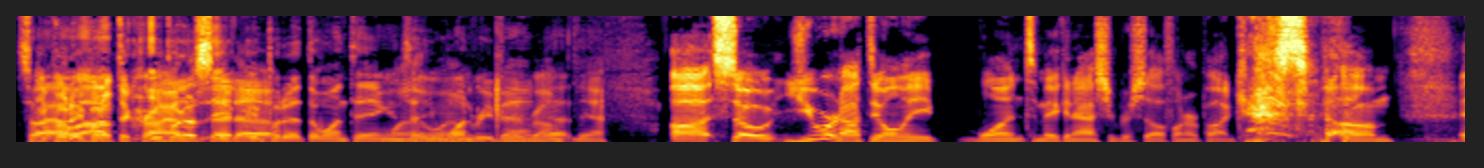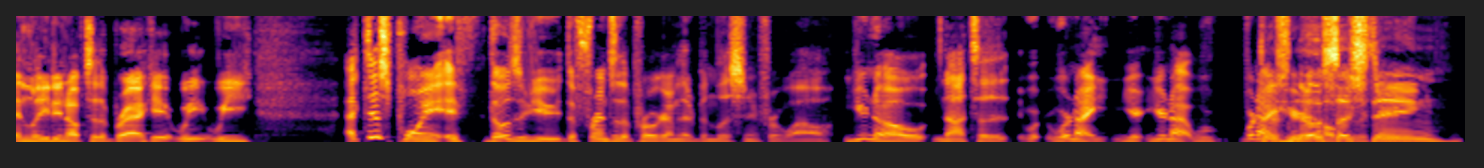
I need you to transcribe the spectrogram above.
So He I- put it- I- put up the crime. he cry put up, said, he, he uh, put it at the one thing and one- said one one, rebound. rebound. Yeah, yeah. Uh, so you were not the only one to make an ass of yourself on our podcast. um, and leading up to the bracket, we we at this point, if those of you, the friends of the program that have been listening for a while, you know not to. We're, not. You're, you're not. We're not. There's here to no such thing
